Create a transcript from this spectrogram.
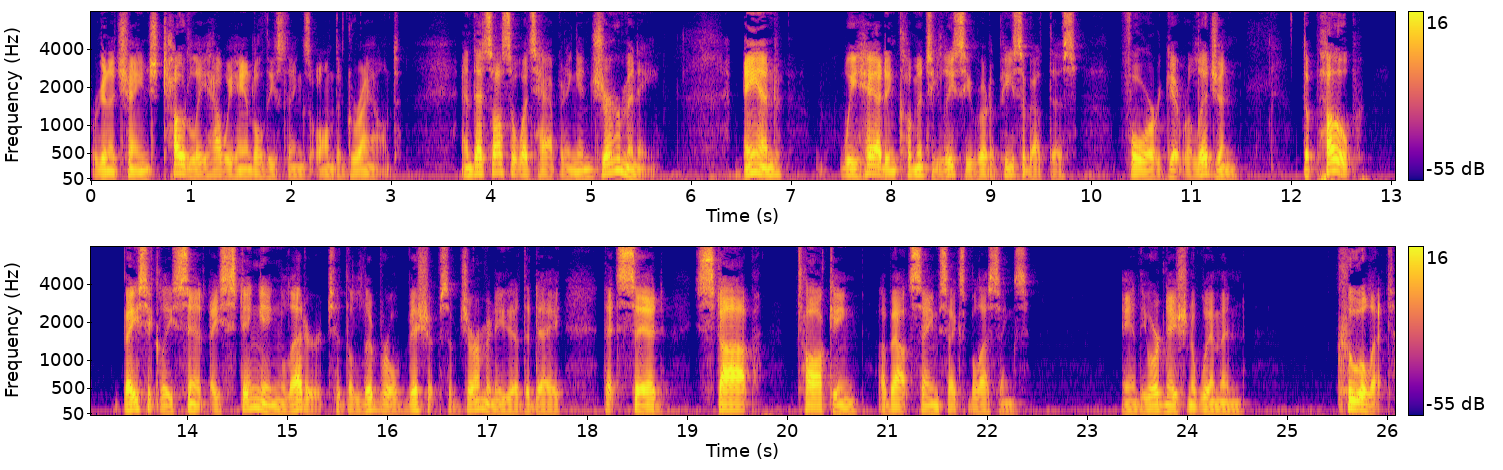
We're going to change totally how we handle these things on the ground. And that's also what's happening in Germany. And we had, and Clemente Lisi wrote a piece about this for Get Religion. The Pope basically sent a stinging letter to the liberal bishops of Germany the other day that said, stop talking about same sex blessings and the ordination of women. Cool it.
